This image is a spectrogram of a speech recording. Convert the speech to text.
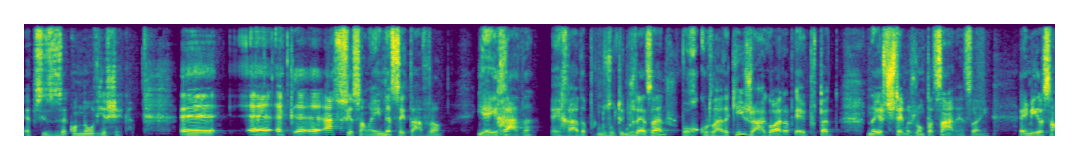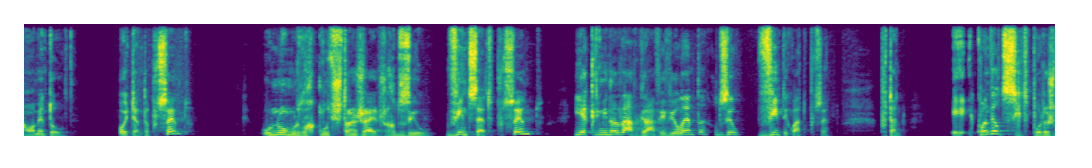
é preciso dizer, quando não havia chega. É, a, a, a associação é inaceitável e é errada. É errada porque nos últimos 10 anos, vou recordar aqui, já agora, porque é importante estes temas não passarem sem. A imigração aumentou 80%, o número de reclusos estrangeiros reduziu 27% e a criminalidade grave e violenta reduziu 24%. Portanto, é, quando ele decide pôr as,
